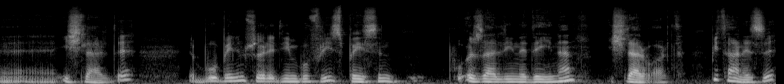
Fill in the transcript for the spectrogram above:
e, işlerde bu benim söylediğim bu free space'in bu özelliğine değinen işler vardı. Bir tanesi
